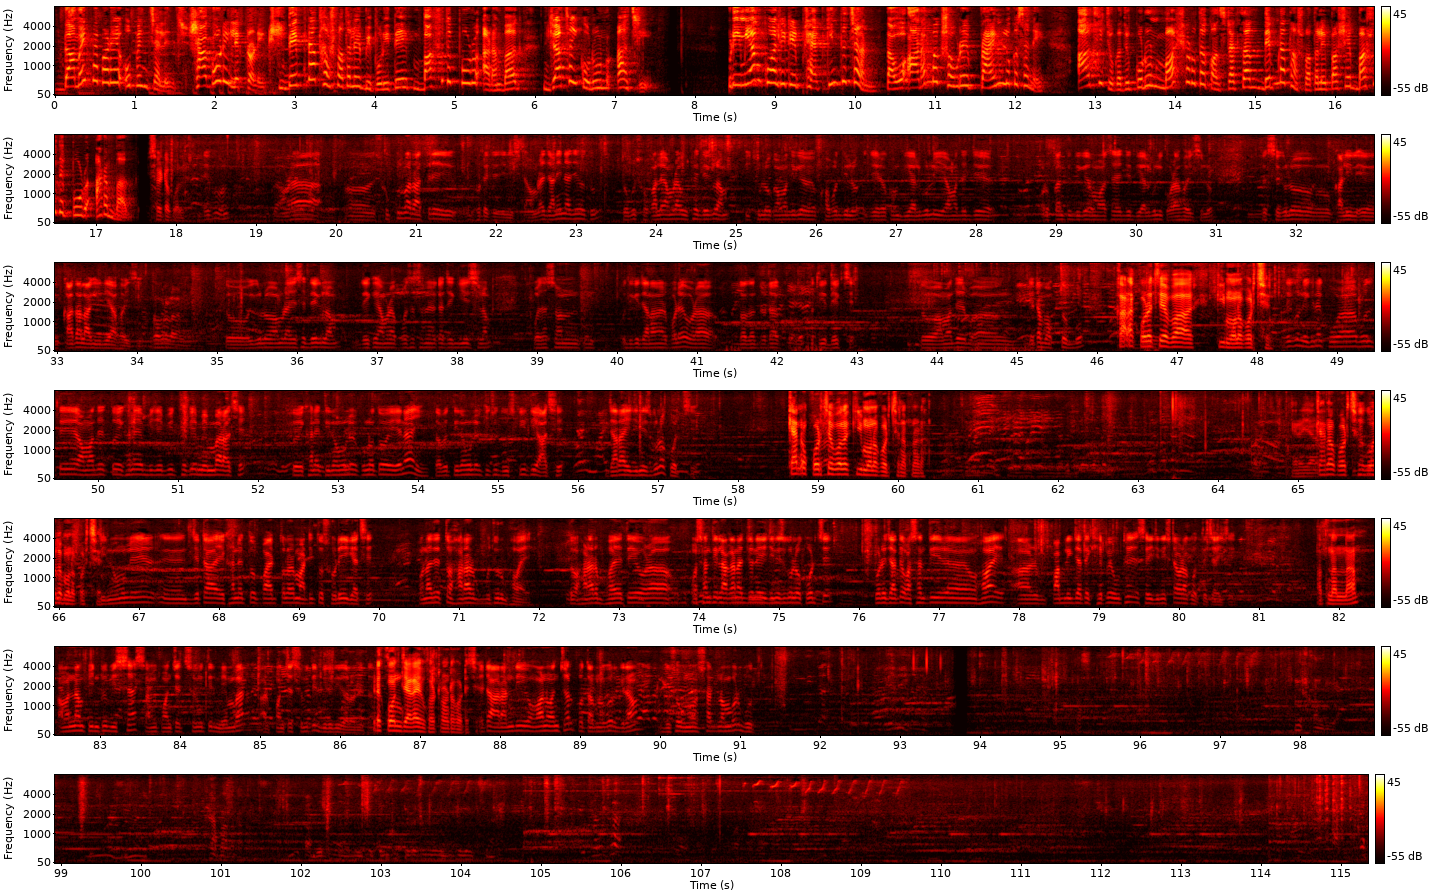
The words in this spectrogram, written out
দামের ব্যাপারে open challenge Sagar electronics Debnath হাসপাতালের বিপরীতে বাসুদেবপুর আরামবাগ যাচাই করুন আজই। প্রিমিয়াম কোয়ালিটির ফ্ল্যাট কিনতে চান তাও আরামবাগ শহরের প্রাইম লোকেশনে আজই যোগাযোগ করুন মা সারদা কনস্ট্রাকশন দেবনাথ হাসপাতালের পাশে বাসুদেবপুর আরামবাগ। বিষয়টা বলেন। দেখুন আমরা শুক্রবার রাত্রে ঘটেছে জিনিসটা। আমরা জানি না যেহেতু তবু সকালে আমরা উঠে দেখলাম কিছু লোক আমাদেরকে খবর দিল যে এরকম দেয়ালগুলি আমাদের যে প্রকান্তি দিকের মহাশয়ের যে দেয়ালগুলি করা হয়েছিল তো সেগুলো কালি কাদা লাগিয়ে দেওয়া হয়েছে। তো ওইগুলো আমরা এসে দেখলাম দেখে আমরা প্রশাসনের কাছে গিয়েছিলাম। প্রশাসন ওদিকে জানানোর পরে ওরা তদন্তটা খতিয়ে দেখছে। তো আমাদের যেটা বক্তব্য কারা করেছে বা কি মনে করছেন? দেখুন এখানে করা বলতে আমাদের তো এখানে বিজেপির থেকে মেম্বার আছে। তো এখানে তৃণমূলের কোনো তো এ নাই তবে তৃণমূলের কিছু দুষ্কৃতি আছে যারা এই জিনিসগুলো করছে। কেন করছে বলে কি মনে করছেন আপনারা? কেন করছে বলে মনে করছেন? তৃণমূলের যেটা এখানে তো পায়ের তলার মাটি তো সরেই গেছে ওনাদের তো হারার প্রচুর ভয়। তো হারার ভয়েতে ওরা অশান্তি লাগানোর জন্য এই জিনিসগুলো করছে করে যাতে অশান্তি হয় আর পাবলিক যাতে খেপে উঠে সেই জিনিসটা ওরা করতে চাইছে। আপনার নাম? আমার নাম পিন্টু বিশ্বাস আমি পঞ্চায়েত সমিতির মেম্বার আর পঞ্চায়েত সমিতির বিরোধী দলনেতা এটা কোন জায়গায় ঘটনাটা ঘটেছে? এটা আরান্ডি ওয়ান অঞ্চল প্রতাপনগর গ্রাম দুশো উনষাট নম্বর বুথ।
